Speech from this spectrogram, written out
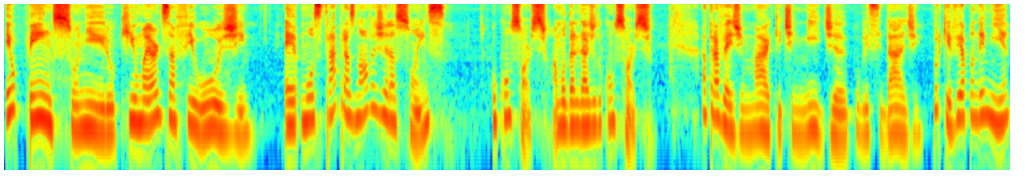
Eu penso, Niro, que o maior desafio hoje é mostrar para as novas gerações o consórcio, a modalidade do consórcio. Através de marketing, mídia, publicidade, porque veio a pandemia,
